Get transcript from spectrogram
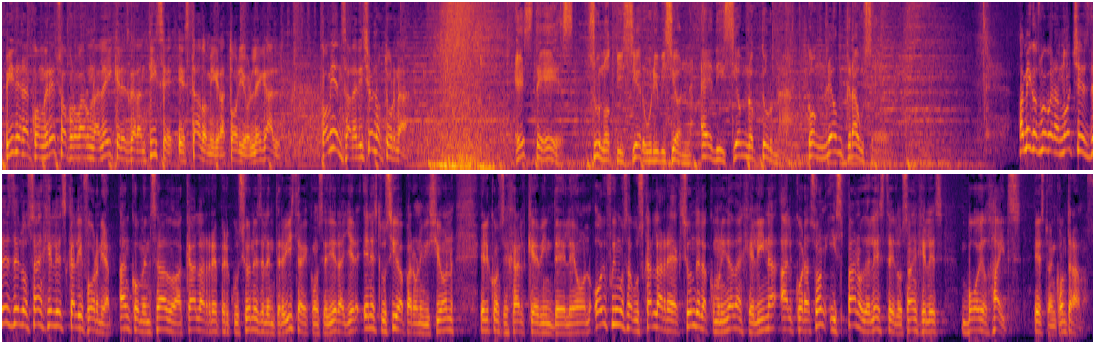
Piden al Congreso aprobar una ley que les garantice estado migratorio legal. Comienza la edición nocturna. Este es su noticiero Univisión, edición nocturna, con León Krause. Amigos, muy buenas noches desde Los Ángeles, California. Han comenzado acá las repercusiones de la entrevista que concediera ayer en exclusiva para Univisión el concejal Kevin de León. Hoy fuimos a buscar la reacción de la comunidad angelina al corazón hispano del este de Los Ángeles, Boyle Heights. Esto encontramos.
